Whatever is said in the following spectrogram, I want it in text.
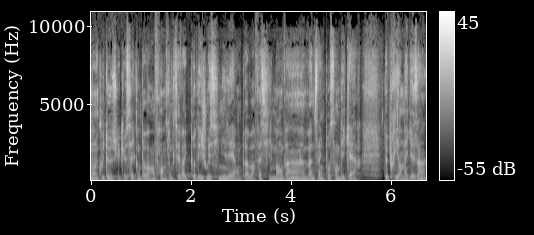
moins coûteuse que celle qu'on peut avoir en France. Donc, c'est vrai que pour des jouets similaires, on peut avoir facilement 20-25% d'écart de prix en magasin.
